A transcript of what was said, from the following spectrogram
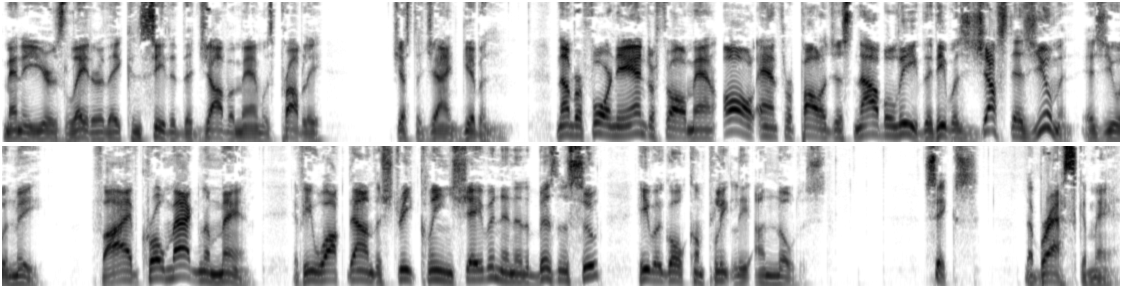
Many years later, they conceded that Java Man was probably just a giant gibbon. Number four, Neanderthal man. All anthropologists now believe that he was just as human as you and me. Five, Cro Magnon man. If he walked down the street clean shaven and in a business suit, he would go completely unnoticed. Six, Nebraska man.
